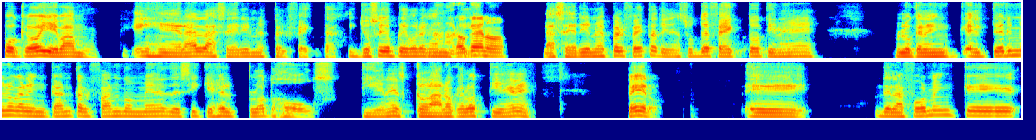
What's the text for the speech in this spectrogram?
Porque, oye, vamos, en general la serie no es perfecta. Y yo soy el primero en Claro que no. La serie no es perfecta, tiene sus defectos, tiene lo que el término que le encanta al fandom es decir que es el plot holes. Tienes, claro que los tiene. Pero eh, de la forma en que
